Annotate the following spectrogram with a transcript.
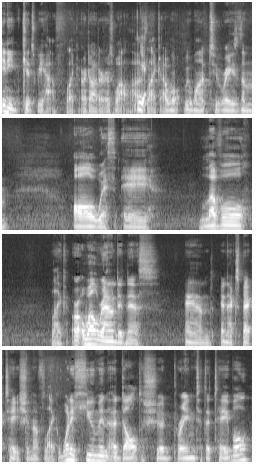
any kids we have like our daughter as well I was yeah. like I want, we want to raise them all with a level like or a well-roundedness and an expectation of like what a human adult should bring to the table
